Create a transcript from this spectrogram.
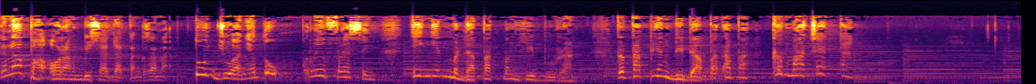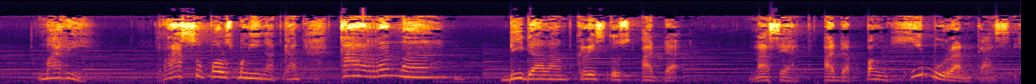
Kenapa orang bisa datang ke sana? Tujuannya tuh refreshing, ingin mendapat penghiburan. Tetapi yang didapat apa? Kemacetan. Mari, Rasul Paulus mengingatkan karena di dalam Kristus ada nasihat, ada penghiburan kasih.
